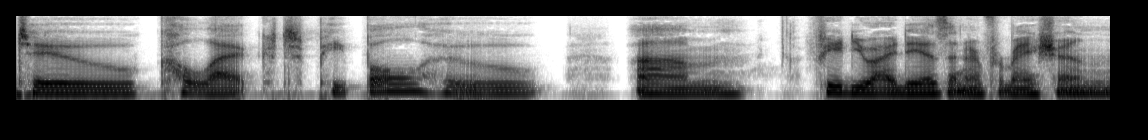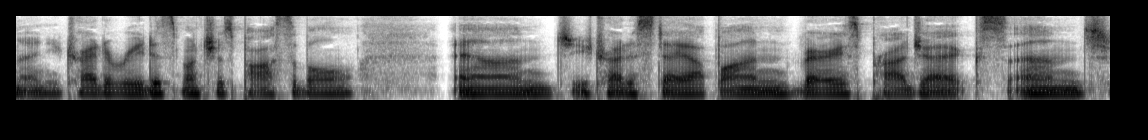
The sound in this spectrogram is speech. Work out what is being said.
to collect people who um, feed you ideas and information, and you try to read as much as possible. And you try to stay up on various projects and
